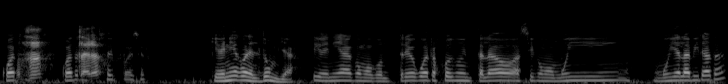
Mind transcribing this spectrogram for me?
4, Ujú, 486 puede ser. Que venía con el Doom ya. Y venía como con 3 o 4 juegos instalados así como muy, muy a la pirata.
